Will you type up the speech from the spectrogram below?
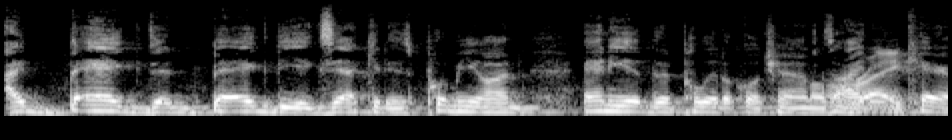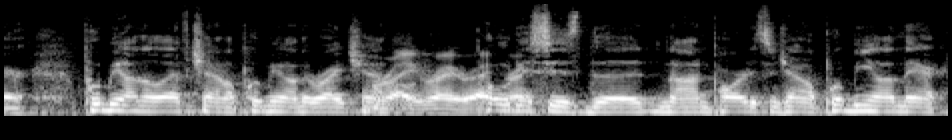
I begged and begged the executives, put me on any of the political channels. I Right. didn't care. Put me on the left channel, put me on the right channel. Right, right, right, POTUS right. is the nonpartisan channel. Put me on there,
